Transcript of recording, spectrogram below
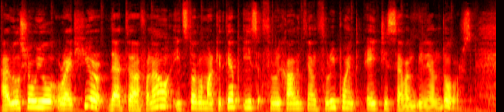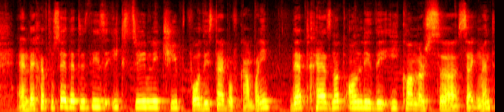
I will show you right here that uh, for now its total market cap is 303.87 billion dollars. And I have to say that it is extremely cheap for this type of company that has not only the e-commerce uh, segment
